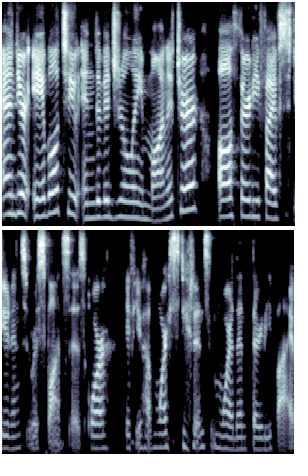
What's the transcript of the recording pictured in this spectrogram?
And you're able to individually monitor all 35 students' responses, or if you have more students, more than 35.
